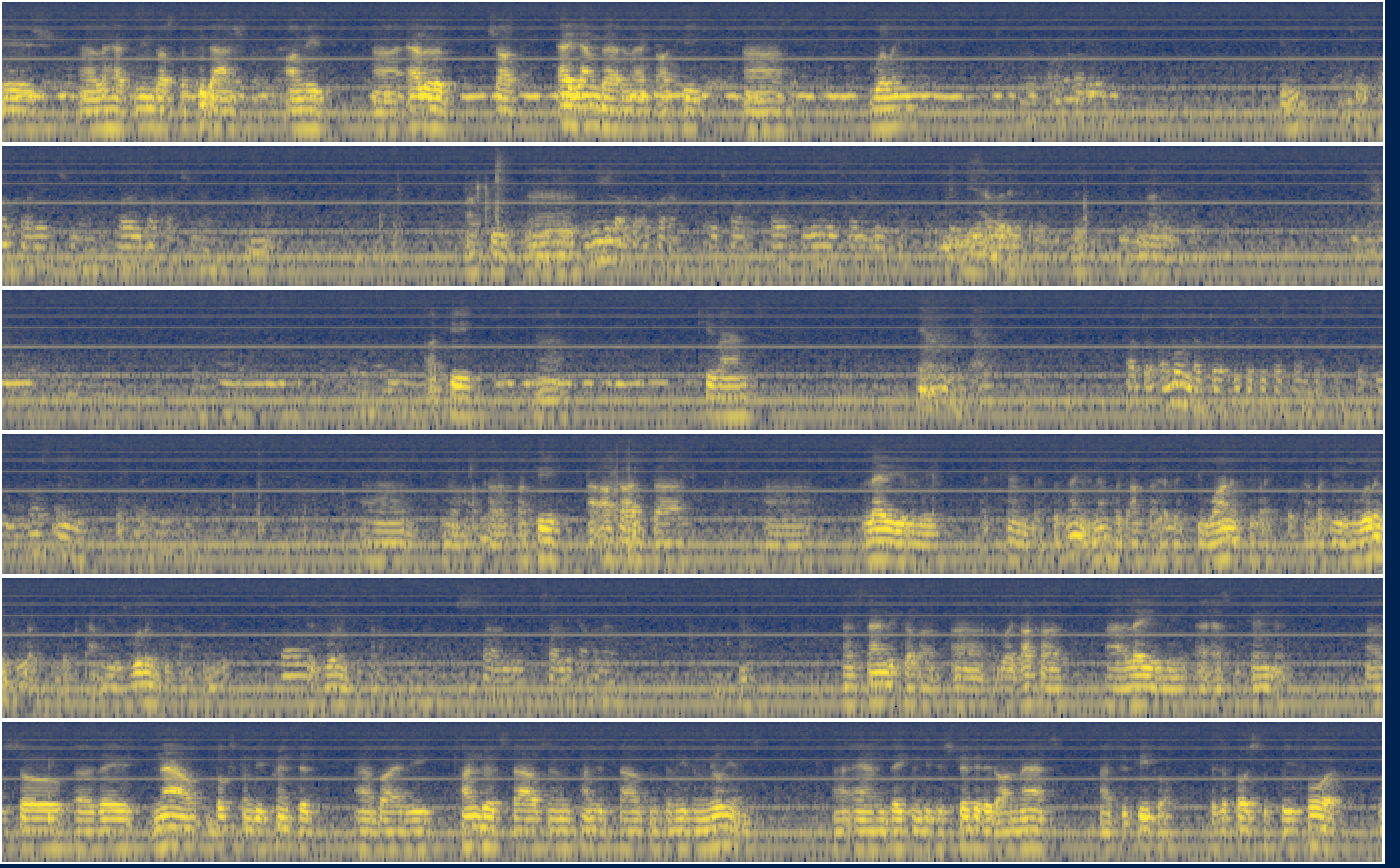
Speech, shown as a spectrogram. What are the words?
és lehet mindazt a tudást, amit uh, előbb csak egy embernek, aki uh, willing, aki aki uh, Will something. Yeah, but it, it, it's another. Aki hundreds, thousands, and even millions, uh, and they can be distributed en masse uh, to people, as opposed to before,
